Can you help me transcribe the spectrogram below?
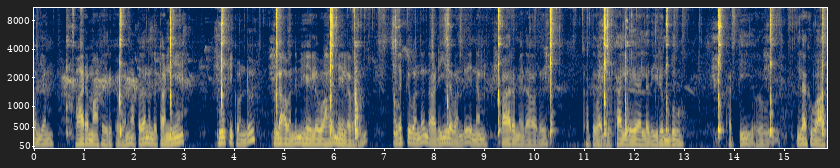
கொஞ்சம் பாரமாக இருக்க வேணும் அப்போ தான் அந்த தண்ணியை தூக்கி கொண்டு துலா வந்து மிக இலவாக மேலே வரும். அதற்கு வந்து அந்த அடியில் வந்து இன்னும் பாரம் ஏதாவது கட்டுவார்கள். கல் அல்லது இரும்பு கட்டி ஒரு இலகுவாக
